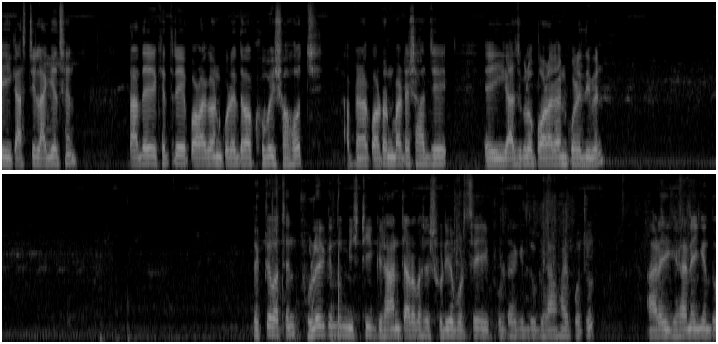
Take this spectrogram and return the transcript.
এই গাছটি লাগিয়েছেন, তাদের ক্ষেত্রে পরাগায়ন করে দেওয়া খুবই সহজ। আপনারা কটন বাটের সাহায্যে এই গাছগুলো পরাগায়ন করে দিবেন। দেখতে পাচ্ছেন, ফুলের কিন্তু মিষ্টি ঘ্রাণ চারপাশে ছড়িয়ে পড়ছে। এই ফুলটার কিন্তু ঘ্রাণ হয় প্রচুর। আর এই ঘ্রাণেই কিন্তু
